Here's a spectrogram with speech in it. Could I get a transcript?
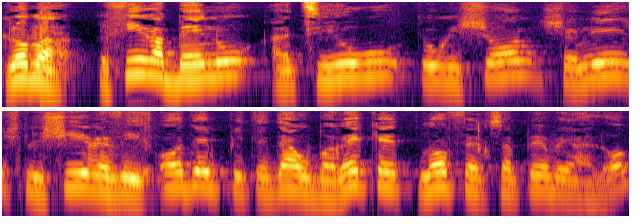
כלומר, לפי רבנו הציור הוא טור ראשון, שני, שלישי, רביעי. אודם, פיתדה וברקת, נופך, ספיר ויהלום,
